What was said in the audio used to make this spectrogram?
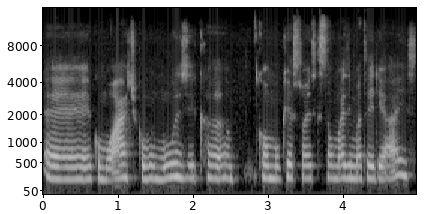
é, como arte, como música, como questões que são mais imateriais,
